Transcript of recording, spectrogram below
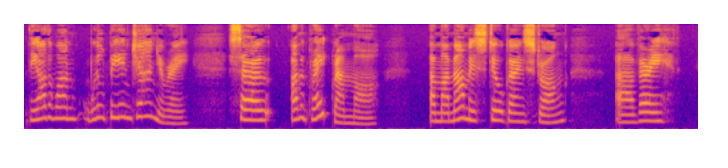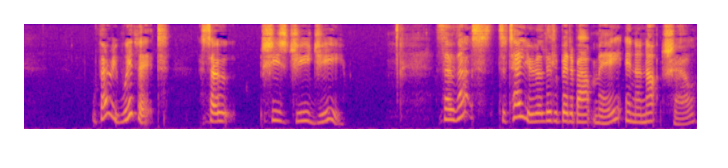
the other one will be in January. So I'm a great grandma, and my mum is still going strong, uh, very, very with it. So she's GG. So that's to tell you a little bit about me in a nutshell.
